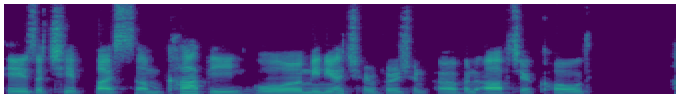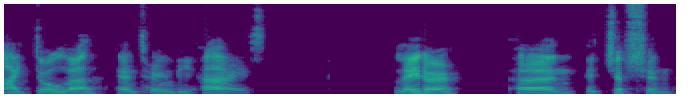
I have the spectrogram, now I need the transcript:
is achieved by some copy or miniature version of an object called idola entering the eyes. Later, an Egyptian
